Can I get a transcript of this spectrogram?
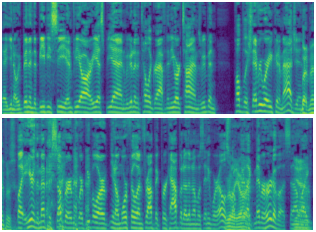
uh, you know we've been in the BBC, NPR, ESPN, we've been in the Telegraph, and the New York Times. We've been published everywhere you can imagine. But Memphis. But here in the Memphis suburbs, where people are, you know, more philanthropic per capita than almost anywhere else, Really are. like never heard of us. And Yeah. I'm like,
